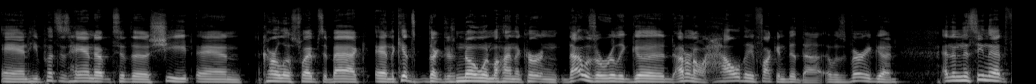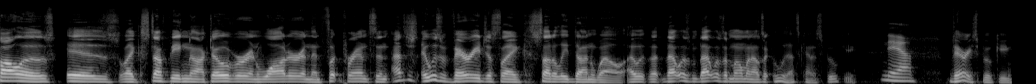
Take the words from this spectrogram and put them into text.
and he puts his hand up to the sheet and Carlos swipes it back, and the kid's like, "There's no one behind the curtain." That was a really good. I don't know how they fucking did that. It was very good. And then the scene that follows is like stuff being knocked over and water and then footprints and I just it was very just like subtly done well. I was that was that was a moment I was like, "Ooh, that's kind of spooky." Yeah. Very spooky.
